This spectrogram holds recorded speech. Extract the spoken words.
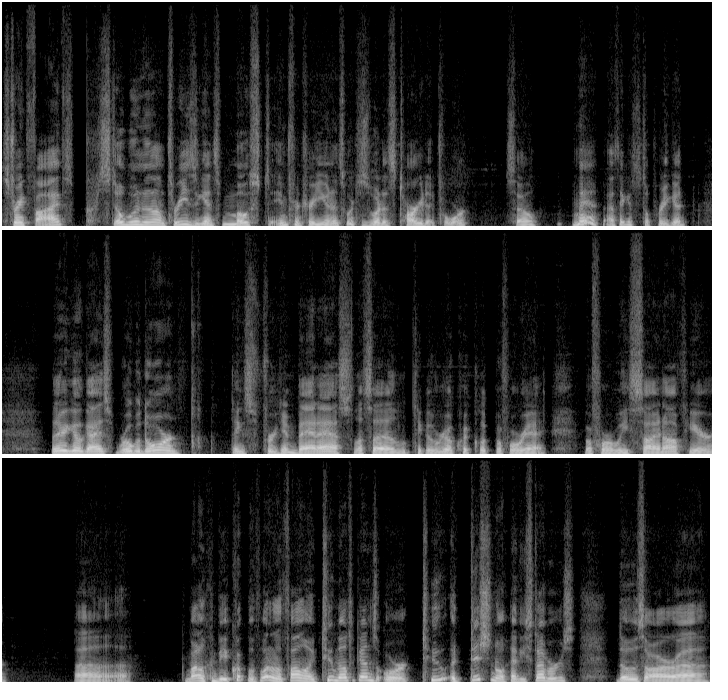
Strength 5, still wounded on 3s against most infantry units, which is what it's targeted for. So, man, I think it's still pretty good. But there you go, guys. Rogal Dorn thing's freaking badass. Let's uh take a real quick look before we before we sign off here. Uh, the model can be equipped with one of the following: two melta guns or two additional heavy stubbers. Those are uh,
